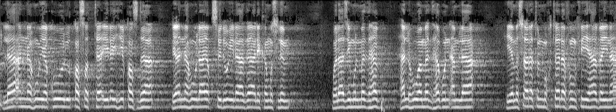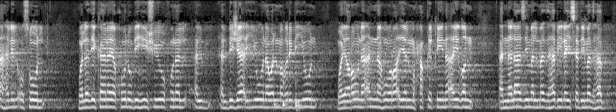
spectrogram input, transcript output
لا أنه يقول قصدت إليه قصدا لأنه لا يقصد إلى ذلك مسلم. ولازم المذهب هل هو مذهب أم لا؟ هي مسألة مختلف فيها بين أهل الأصول والذي كان يقول به شيوخنا البجائيون والمغربيون ويرون أنه رأي المحققين أيضا أن لازم المذهب ليس بمذهب.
